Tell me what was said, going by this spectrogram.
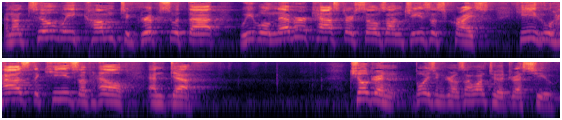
And until we come to grips with that, we will never cast ourselves on Jesus Christ, He who has the keys of hell and death. Children, boys and girls, I want to address you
